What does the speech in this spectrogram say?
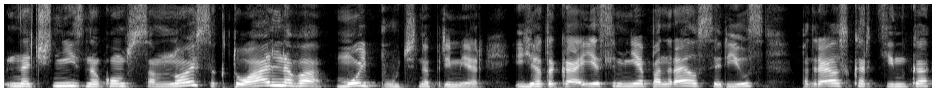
начни знакомство со мной с актуального «Мой путь», например. И я такая, если мне понравился рилс, понравилась картинка,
